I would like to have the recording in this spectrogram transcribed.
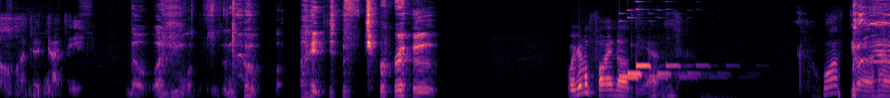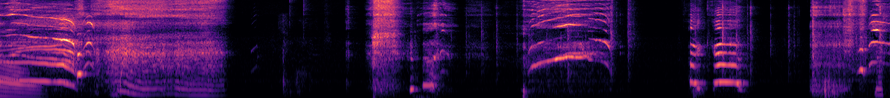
oh, daddy. No one wants to know what I just drew. We're gonna find out the end. What the hell? I can't. Just,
